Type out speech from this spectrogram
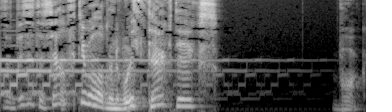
So this is the self-development with tactics. Bock.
